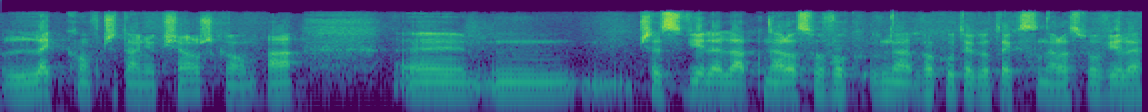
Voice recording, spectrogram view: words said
lekką w czytaniu książką, a y, mm, przez wiele lat narosło wokół, wokół tego tekstu narosło wiele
